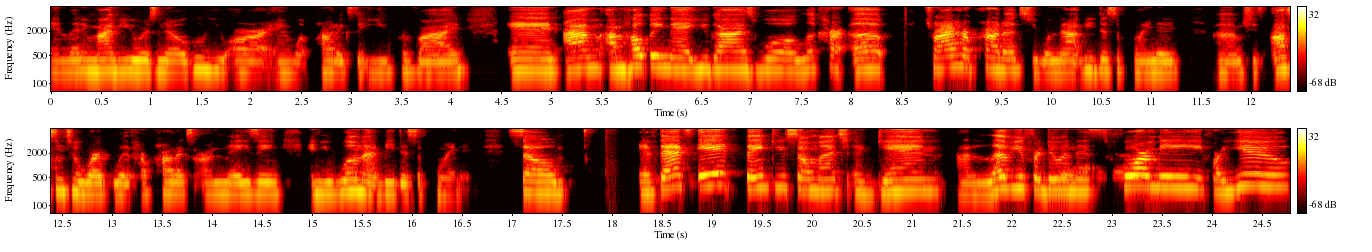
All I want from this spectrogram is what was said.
and letting my viewers know who you are and what products that you provide and i'm i'm hoping that you guys will look her up try her products you will not be disappointed um, she's awesome to work with. Her products are amazing and you will not be disappointed. So if that's it thank you so much again. I love you for doing this for me for you.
